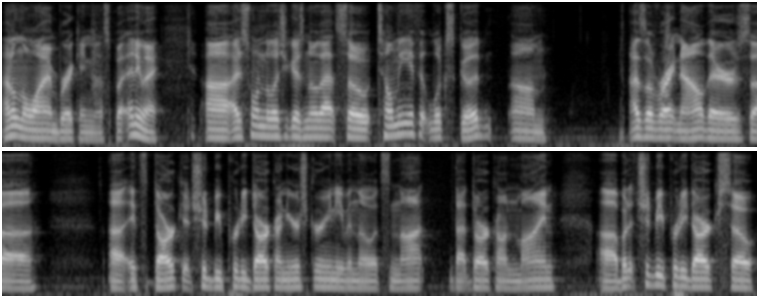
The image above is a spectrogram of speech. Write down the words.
I don't know why I'm breaking this. But anyway, uh, I just wanted to let you guys know that. So tell me if it looks good. Um, as of right now, there's uh, uh, it's dark. It should be pretty dark on your screen, even though it's not that dark on mine. Uh, but it should be pretty dark, so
